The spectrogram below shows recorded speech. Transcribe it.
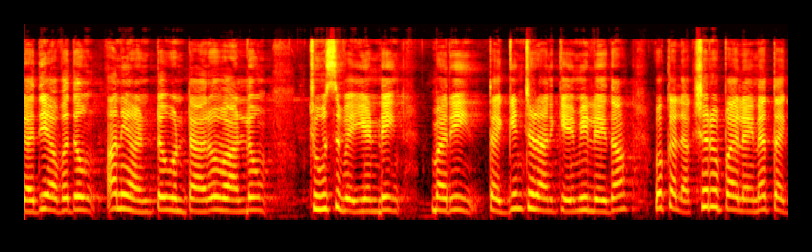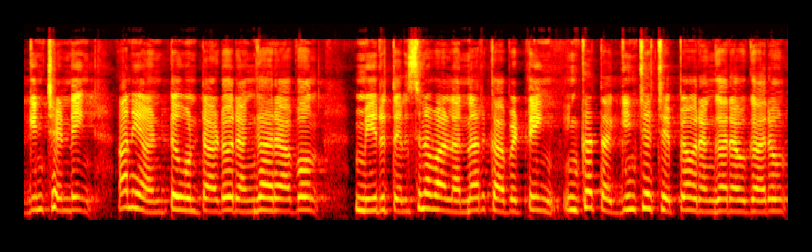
గది అవ్వదు అని అంటూ ఉంటారు. వాళ్ళు చూసి వెయ్యండి మరి తగ్గించడానికి ఏమీ లేదా. ఒక లక్ష రూపాయలైనా తగ్గించండి అని అంటూ ఉంటాడు రంగారావు. మీరు తెలిసిన వాళ్ళు అన్నారు కాబట్టి ఇంకా తగ్గించే చెప్పాం రంగారావు గారు.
